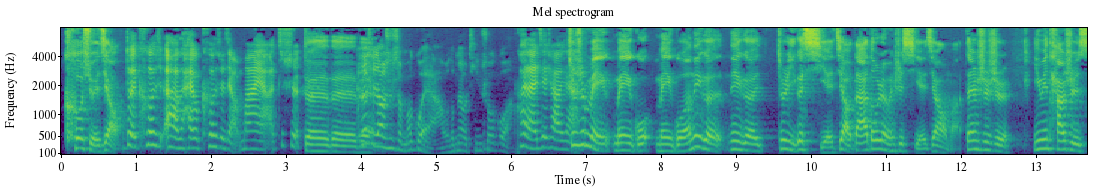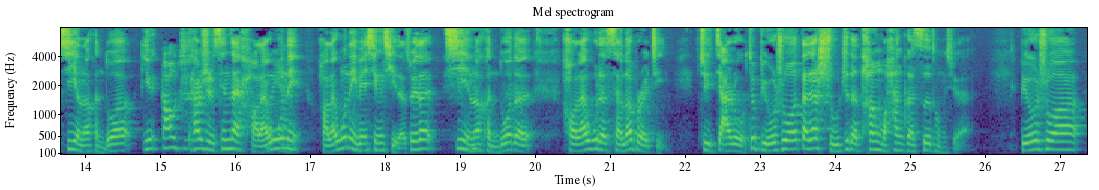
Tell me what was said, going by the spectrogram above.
科学教，对科学啊，还有科学教，妈呀，就是对对对对对，科学教是什么鬼啊？我都没有听说过。快来介绍一下，就是美美国美国那个那个就是一个邪教，大家都认为是邪教嘛，但是是因为它是吸引了很多，因为高知，它是现在好莱坞那好莱坞那边兴起的，所以它吸引了很多的好莱坞的 celebrity 去加入。就比如说大家熟知的汤姆汉克斯同学，比如说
